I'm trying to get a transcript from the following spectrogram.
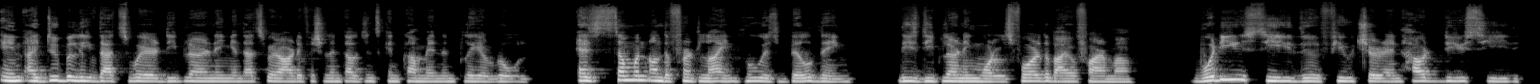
And I do believe that's where deep learning and that's where artificial intelligence can come in and play a role. As someone on the front line who is building these deep learning models for the biopharma, what do you see the future and how do you see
